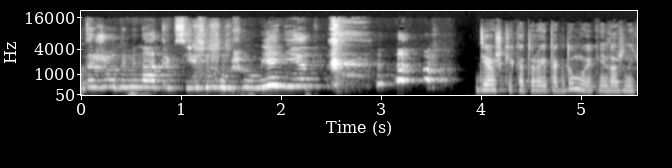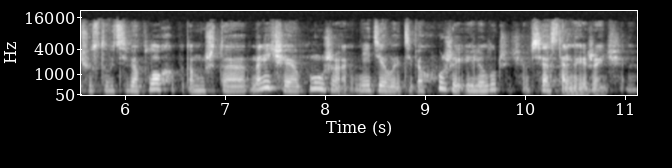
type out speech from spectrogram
даже у доминатрикс есть муж, а у меня нет. Девушки, которые так думают, не должны чувствовать себя плохо, потому что наличие мужа не делает тебя хуже или лучше, чем все остальные женщины.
